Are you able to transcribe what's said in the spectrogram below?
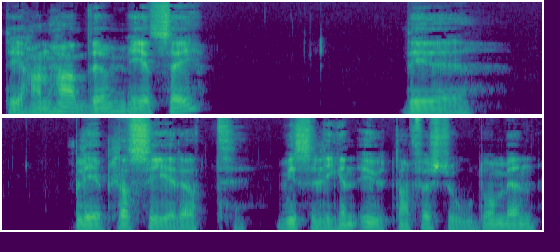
det han hade med sig det blev placerat visserligen utanför Sodom men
